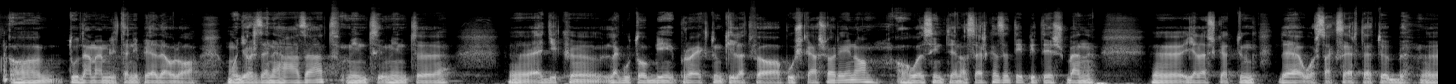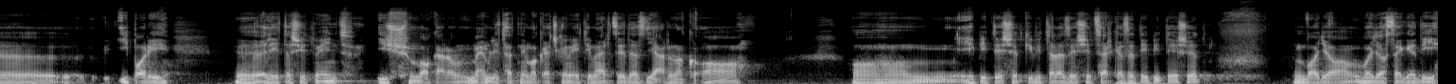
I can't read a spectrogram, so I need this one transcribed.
A, tudnám említeni például a Magyar Zeneházát, mint, mint egyik legutóbbi projektünk, illetve a Puskás Aréna, ahol szintén a szerkezetépítésben jeleskedtünk, de országszerte több ipari létesítményt is, akár említhetném a Kecskeméti Mercedes gyárnak a, a építését, kivitelezését, szerkezetépítését, vagy a, vagy a szegedi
